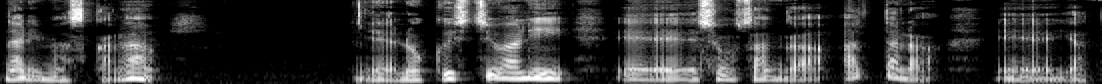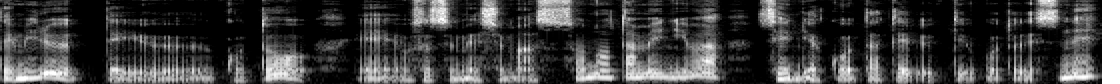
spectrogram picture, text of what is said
なりますから、え、6、7割、えー、賞賛があったら、えー、やってみるっていうことを、えー、お勧めします。そのためには戦略を立てるっていうことですね。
